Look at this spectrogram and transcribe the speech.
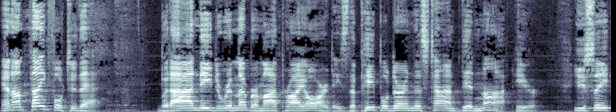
And I'm thankful to that. But I need to remember my priorities. The people during this time did not hear. You see,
